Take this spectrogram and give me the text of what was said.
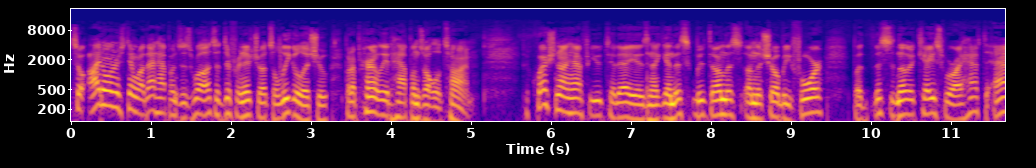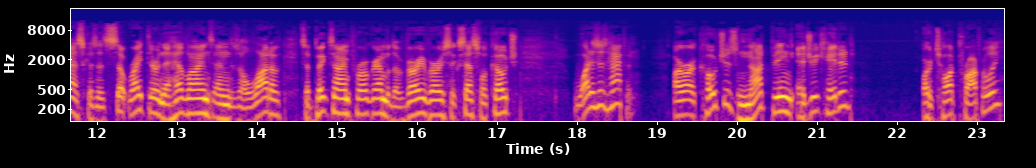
So I don't understand why that happens as well. That's a different issue. That's a legal issue, but apparently it happens all the time. The question I have for you today is, and again, this we've done this on the show before, but this is another case where I have to ask because it's right there in the headlines, and there's a lot of it's a big time program with a very very successful coach. Why does this happen? Are our coaches not being educated or taught properly?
